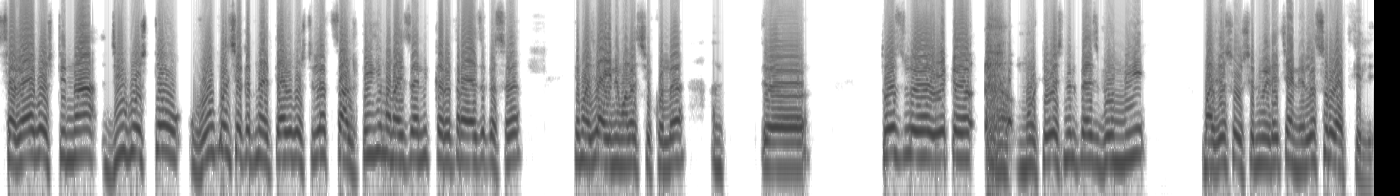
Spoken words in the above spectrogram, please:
सगळ्या गोष्टींना जी गोष्ट होऊ पण शकत नाही त्या गोष्टीला चालते की म्हणायचं आणि करत राहायचं कसं हे माझ्या आईने मला शिकवलं. आणि तोच एक मोटिवेशनल पॅच घेऊन मी माझ्या सोशल मीडिया चॅनेलला सुरुवात केली.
